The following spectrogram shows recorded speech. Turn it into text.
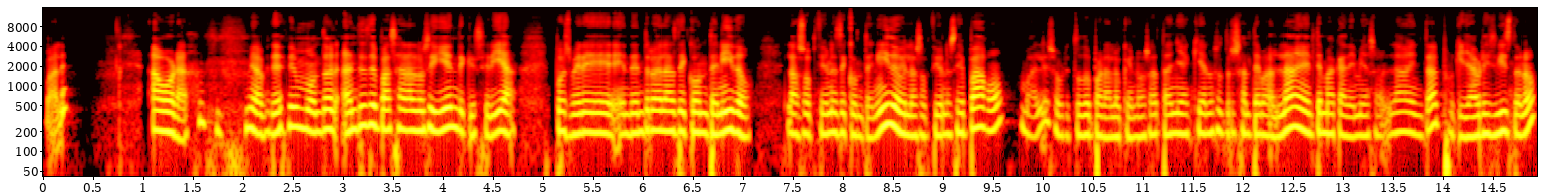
¿vale? Ahora, me apetece un montón, antes de pasar a lo siguiente, que sería pues ver eh, dentro de las de contenido las opciones de contenido y las opciones de pago, ¿vale? Sobre todo para lo que nos atañe aquí a nosotros al tema online, el tema academias online, tal, porque ya habréis visto, ¿no?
